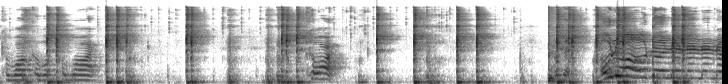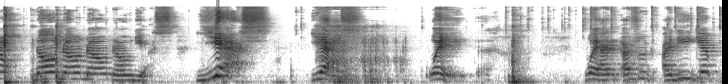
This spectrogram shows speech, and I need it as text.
Come on, come on, come on. Come on. Oh no, oh, no, no, no, no, no. No, no, no, no, yes. Yes! Yes! Wait. Wait, I, I, should, I need to get,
